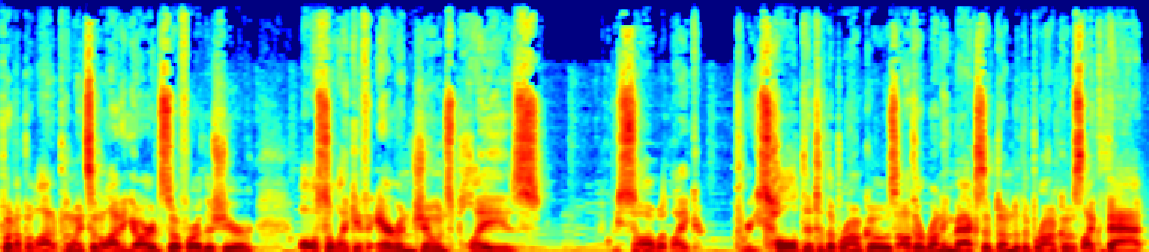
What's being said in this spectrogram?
put up a lot of points and a lot of yards so far this year. Also, like if Aaron Jones plays, like we saw what like Breece Hall did to the Broncos, other running backs have done to the Broncos, like that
